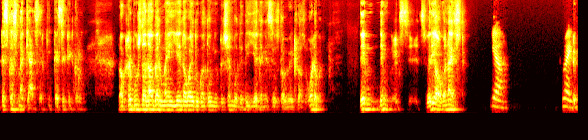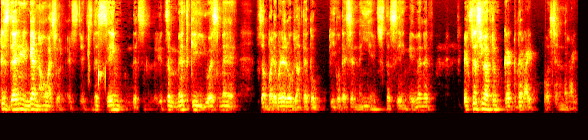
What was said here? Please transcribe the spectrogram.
discuss my cancer कि कैसे ट्रीट करो डॉक्टर पूछता था अगर मैं ये दवाई दूंगा तो न्यूट्रिशन बोलते थे ये देने से उसका वेट लॉस व्हाटएवर they, they it's it's very organized yeah right it is there in india now as well it's it's the same it's it's a myth कि us में सब बड़े बड़े लोग जाते हैं तो ठीक होता है, ऐसे नहीं है it's the same even if it's just you have to get the right person the right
